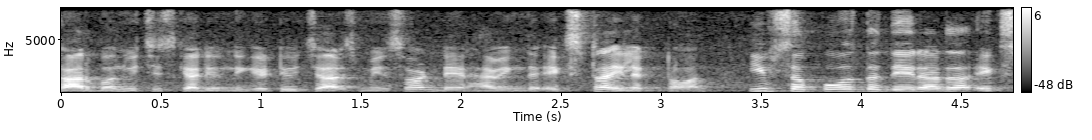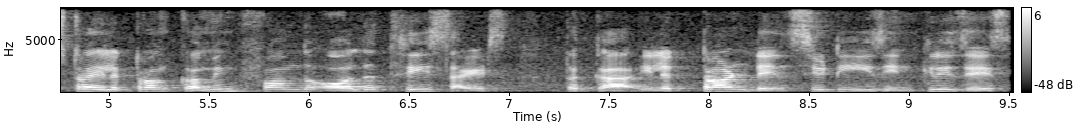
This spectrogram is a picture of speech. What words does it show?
carbon which is carrying negative charge means what they are having the extra electron. If suppose that there are the extra electron coming from the, all the three sides, the electron density is increases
